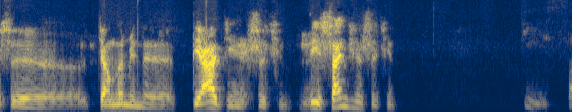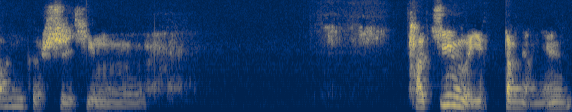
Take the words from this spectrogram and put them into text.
这是江泽民的第二件事情，嗯。第三件事情，第三个事情，他军委当两年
